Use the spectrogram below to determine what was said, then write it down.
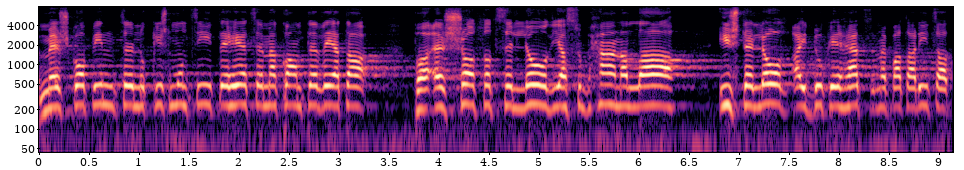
me shkopinjtë nuk kishte mundësi të hece me kambt e veta, po e shoh thot se lodhja, subhan Allah, ishte lodh ai duke hec me pataricat,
